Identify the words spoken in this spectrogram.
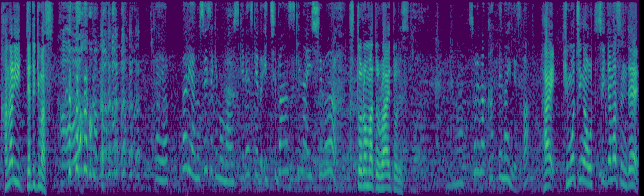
かなり出てきます。じゃあやっぱりあの水石もまあお好きですけど一番好きな石は？ストロマトライトですそれは買ってないんですか？はい。気持ちが落ち着いてますんで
